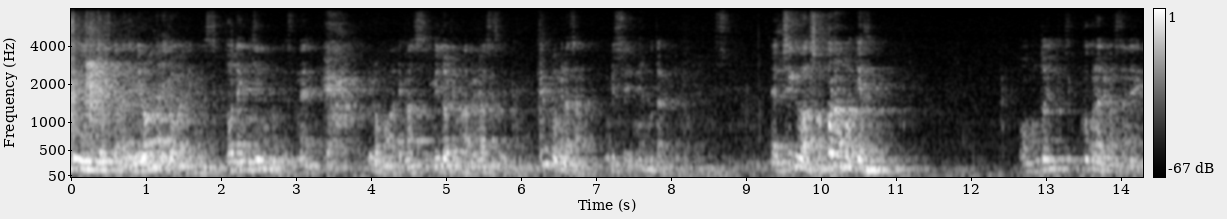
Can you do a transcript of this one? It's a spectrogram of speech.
金ですからねいろんな色ができます。当然金のですね色もありますし緑もありますし結構皆さん嬉しいね打たれてると思います。え次はソプラノ F お本当にちっこくなりましたね。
